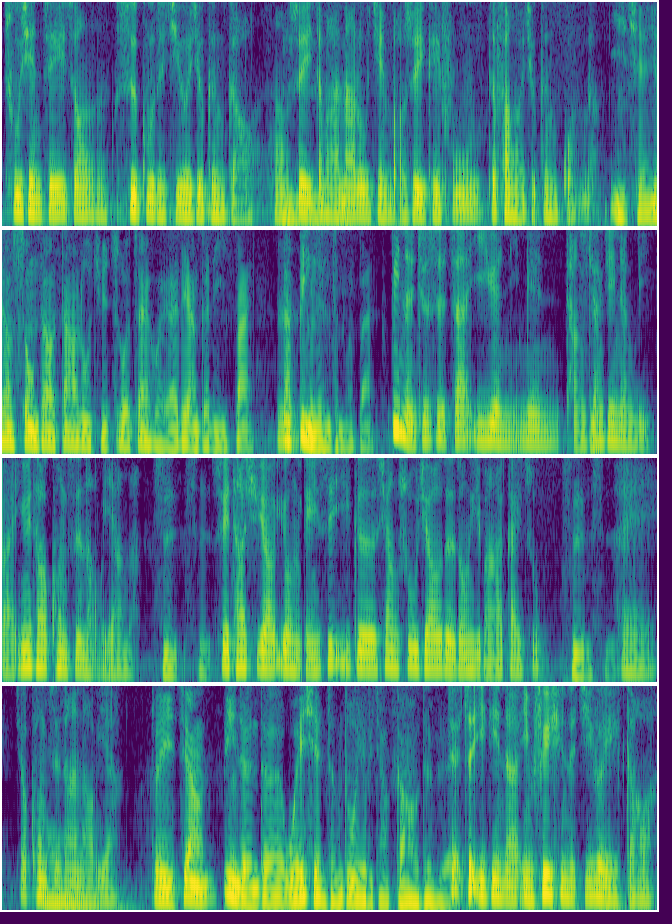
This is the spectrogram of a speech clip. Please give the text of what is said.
出现这一种事故的机会就更高哦，所以把它纳入健保，所以可以服务的范围就更广了。以前要送到大陆去做，再回来两个礼拜，那病人怎么办？病人就是在医院里面躺将近两个礼拜，因为他要控制脑压嘛，是是，所以他需要用等于是一个像塑胶的东西把它盖住，是是，哎，就控制他脑压。所以这样病人的危险程度也比较高，对不对？对，这一定的，infection 的机会也高啊。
